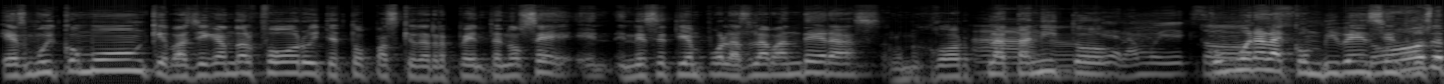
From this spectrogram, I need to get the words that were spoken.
es muy común que vas llegando al foro y te topas que de repente, no sé, en, en ese tiempo las lavanderas, a lo mejor Ah, Platanito. no, era muy ¿Cómo era la convivencia No, entre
